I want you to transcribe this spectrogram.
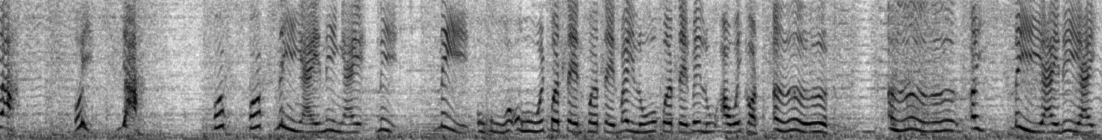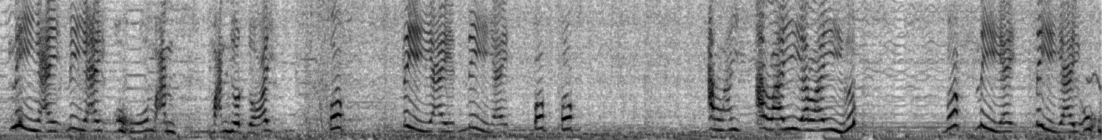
ย่าเฮ้ยย่าปุ๊บปุ๊บนี่ไงนี่ไงนี่ นี่โอ้โหโอ้โหเปิดเตนเปิดเตนไม่รู้เปิดเตนไม่รู้เอาไว้ก่อนเออเออเออเออเอ้ยนี่ไงนี่ไงนี่ไงนี่ไงโอ้โหมันมันหยดย้อยปุ๊บนี่ไงนี่ไงปุ๊บปุ๊บอะไรอะไรอะไรฮึบปุ๊บนี่ไงนี่ไงโอ้โห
